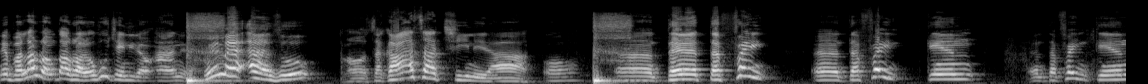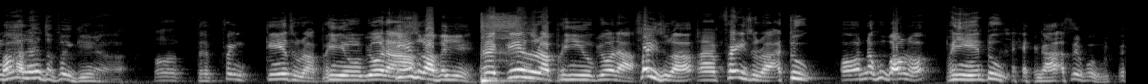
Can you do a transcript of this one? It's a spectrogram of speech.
နေဘယ်လောက်တောင်တောက်တာလဲအခုချိန်ကြီးတောင်အာန်နေတာမင်းမဲအန်ဆိုအော်စကားအစချီနေတာအော် uh the the faint uh the faint can uh, the faint can ဘာလဲတဖိတ်ကင်းอ่ะ uh the faint can ဆိုတာဘယင်ကိုပြောတာ ကင်းဆိုတာဘယင်အဲ can ဆိုတာဘယင်ကိုပြောတာဖိတ်ဆိုတာအဲ faint ဆိုတာအတုအော်နှစ်ခုပေါင်းတော့ဘယင်အတုငါအစ်စ်မဟုတ်ဘူးဟာရ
